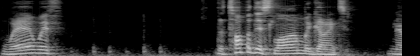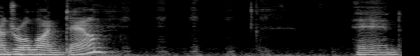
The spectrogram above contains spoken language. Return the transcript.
where we've, the top of this line, we're going to now draw a line down and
